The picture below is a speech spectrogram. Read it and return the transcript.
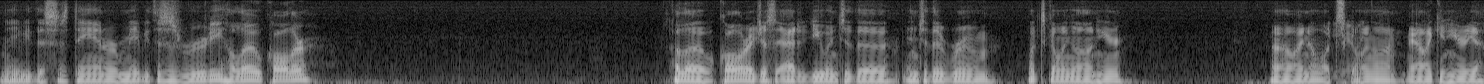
Maybe this is Dan or maybe this is Rudy. Hello, caller. Hello, caller. I just added you into the into the room. What's going on here? Oh, I know what's going on. Now I can hear you.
